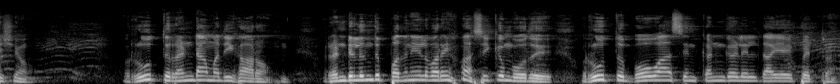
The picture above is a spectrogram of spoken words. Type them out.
விஷயம். ரூத்து ரெண்டாம் அதிகாரம். ரெண்டிலிருந்து பதினேழு வரையும் வாசிக்கும் போது ரூத்து போவாஸின் கண்களில் தயை பெற்றான்.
